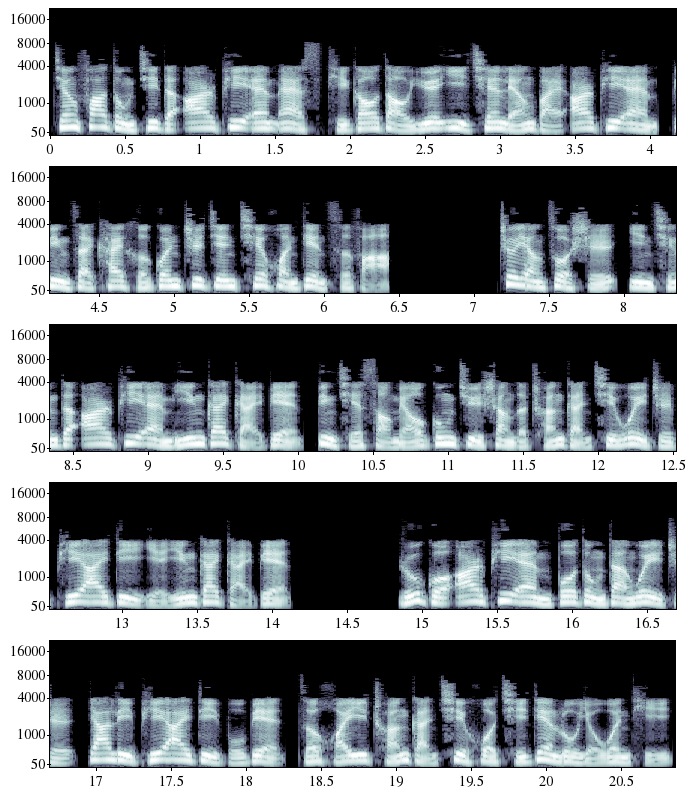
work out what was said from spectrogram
将发动机的 RPMs 提高到约一千两百 RPM，并在开和关之间切换电磁阀。这样做时，引擎的 RPM 应该改变，并且扫描工具上的传感器位置 PID 也应该改变。如果 RPM 波动但位置、压力 PID 不变，则怀疑传感器或其电路有问题。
